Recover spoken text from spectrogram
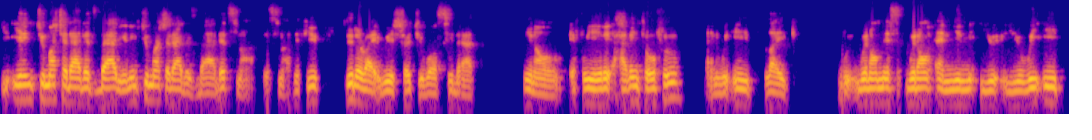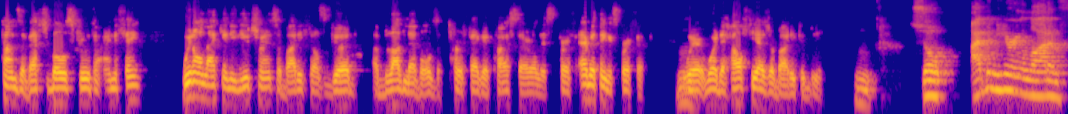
you're eating too much of that, it's bad. You're eating too much of that, it's bad. It's not. It's not. If you do the right research, you will see that, you know, if we eat it, having tofu and we eat like, we, we don't miss, we don't, and you, you, you, we eat tons of vegetables, fruit, or anything we don't lack any nutrients. Our body feels good. Our blood levels are perfect. Our cholesterol is perfect. Everything is perfect. Mm. We're, we're the healthiest our body could be. Mm. So I've been hearing a lot of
